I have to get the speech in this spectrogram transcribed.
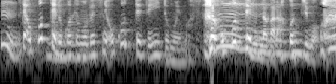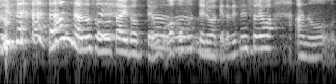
うん、で怒ってることも別に怒ってていいと思います。うん。怒ってるんだからこっちも。何なのその態度ってうん思ってるわけで。別にそれはあの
